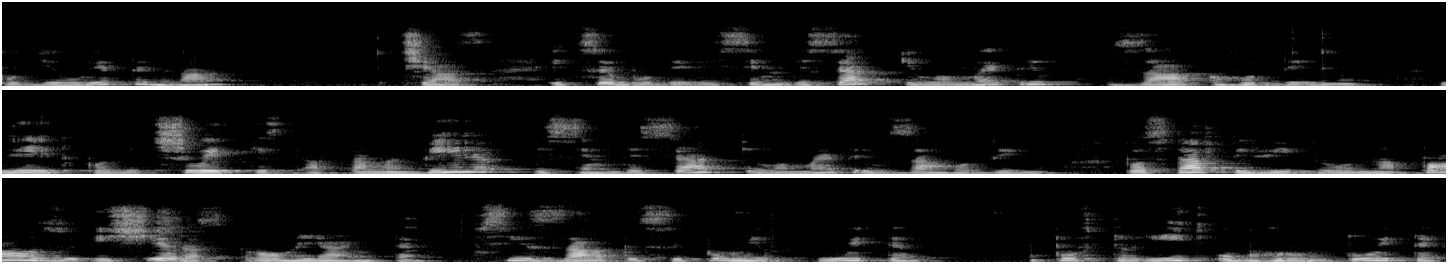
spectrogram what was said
поділити на час. І це буде 80 км за годину. Відповідь швидкість автомобіля 80 км за годину. Поставте відео на паузу і ще раз прогляньте всі записи, поміркуйте, повторіть, обґрунтуйте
